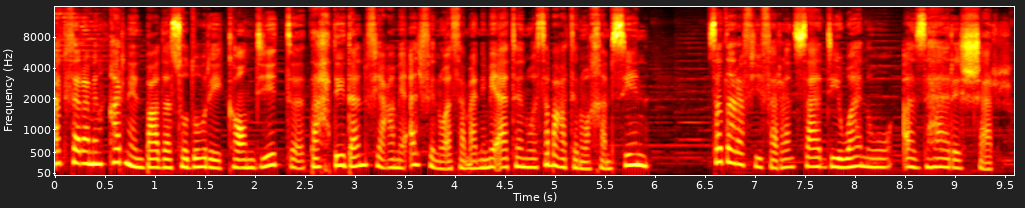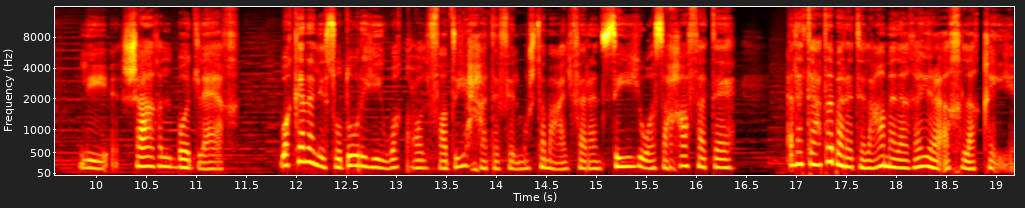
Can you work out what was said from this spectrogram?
أكثر من قرن بعد صدور كونديد تحديدا في عام 1857 صدر في فرنسا ديوان أزهار الشر لشارل بودلير وكان لصدوره وقع الفضيحة في المجتمع الفرنسي وصحافته التي اعتبرت العمل غير أخلاقي.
